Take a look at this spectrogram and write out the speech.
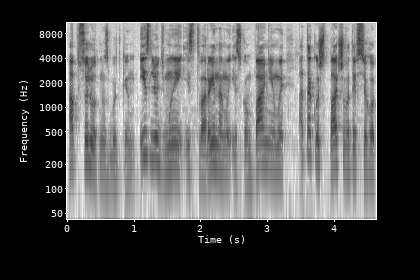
абсолютно з будь-ким, і з людьми, і з тваринами, і з компаніями, а також сплачувати всього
